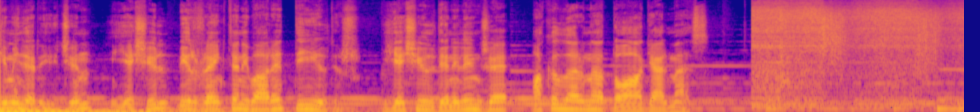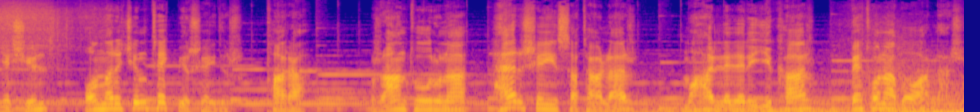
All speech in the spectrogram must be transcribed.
Kimileri için yeşil bir renkten ibaret değildir. Yeşil denilince akıllarına doğa gelmez. Yeşil, onlar için tek bir şeydir, para. Rant uğruna her şeyi satarlar, mahalleleri yıkar, betona boğarlar.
